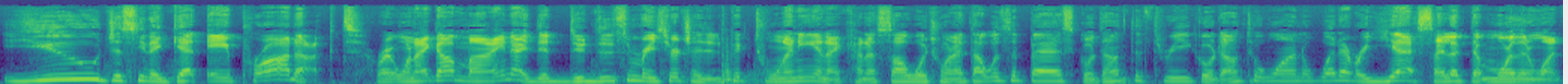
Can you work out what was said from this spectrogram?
you just need to get a product, right? When I got mine, I did do, do some research. I did pick 20 and I kind of saw which one I thought was the best. Go down to three, go down to one, whatever. Yes, I looked at more than one.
